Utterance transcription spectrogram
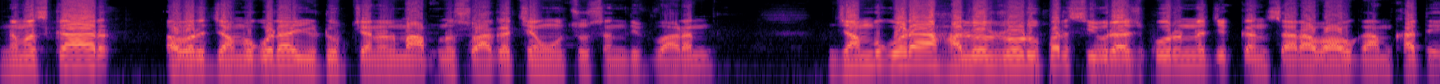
નમસ્કાર, અવર જાંબુગોડા યુટ્યુબ ચેનલમાં આપનું સ્વાગત છે. હું છું સંદીપ વાળંદ. જાંબુગોડા હાલોલ રોડ ઉપર શિવરાજપુર નજીક કંસારાવાવ ગામ ખાતે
